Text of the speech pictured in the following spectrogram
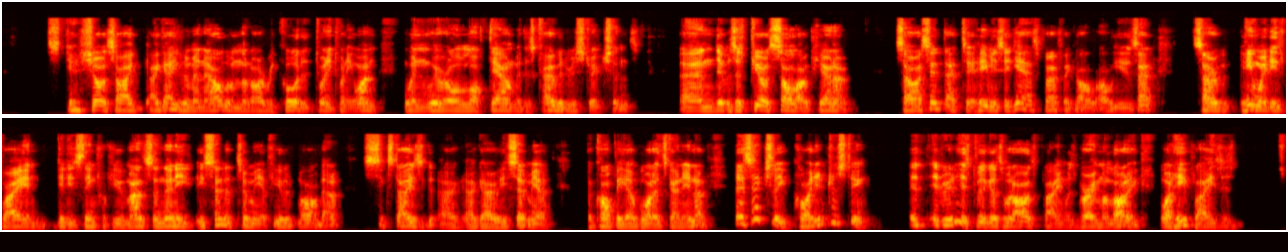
Sure. So I, I gave him an album that I recorded 2021 when we were all locked down with his COVID restrictions. And it was just pure solo piano. So I sent that to him. He said, "Yeah, that's perfect. I'll I'll use that." So he went his way and did his thing for a few months, and then he he sent it to me a few more about six days ago. He sent me a, a copy of what it's going to end up. It's actually quite interesting. It it really is because what I was playing was very melodic. What he plays is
